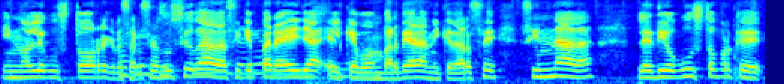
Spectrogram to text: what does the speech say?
y no le gustó regresarse a su ciudad. Así que para ella, el que bombardearan y quedarse sin nada, le dio gusto porque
